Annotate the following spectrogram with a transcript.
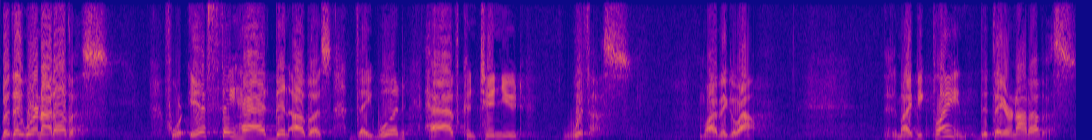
but they were not of us. For if they had been of us, they would have continued with us. Why they go out? That it might be plain that they are not of us.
